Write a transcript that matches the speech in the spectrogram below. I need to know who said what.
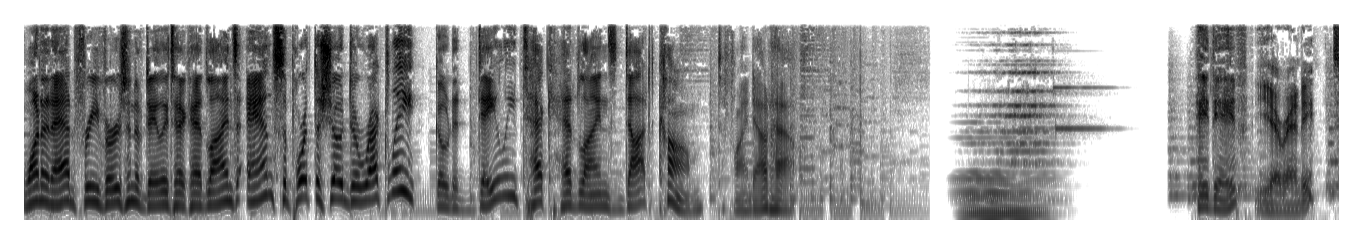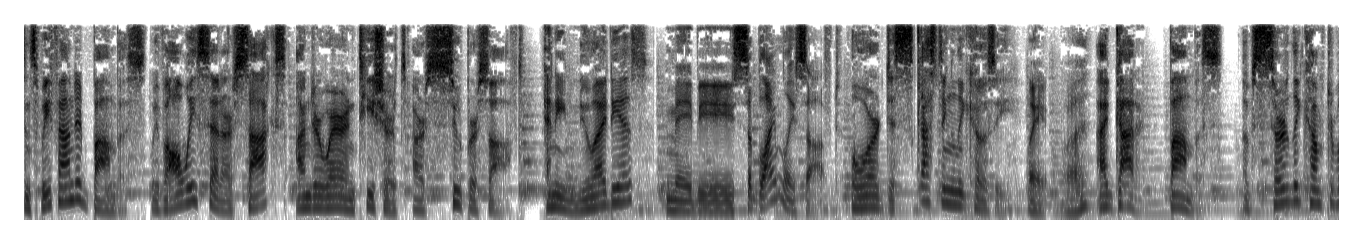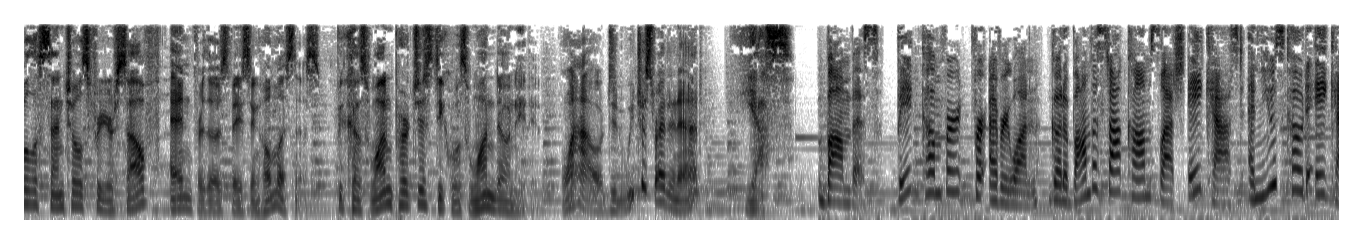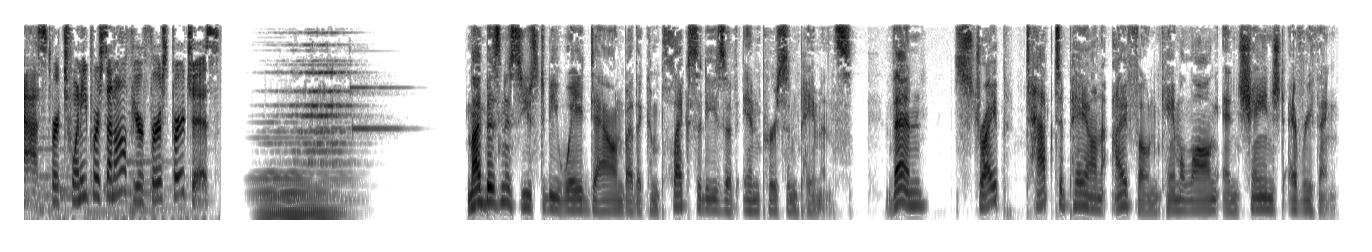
Speaker 1: Want an ad-free version of Daily Tech Headlines and support the show directly? Go to dailytechheadlines.com to find out how.
Speaker 2: Hey Dave.
Speaker 3: Yeah, Randy.
Speaker 2: Since we founded Bombas, we've always said our socks, underwear, and t-shirts are super soft. Any new ideas?
Speaker 3: Maybe sublimely soft.
Speaker 2: Or disgustingly cozy.
Speaker 3: Wait, what?
Speaker 2: I got it. Bombas. Absurdly comfortable essentials for yourself
Speaker 3: And for those facing homelessness.
Speaker 2: because one purchased equals one donated.
Speaker 3: Wow, did we just write an ad?
Speaker 2: Yes.
Speaker 4: Bombas. Big comfort for everyone. Go to bombas.com slash ACAST and use code ACAST for 20% off your first purchase.
Speaker 5: My business used to be weighed down by the complexities of in person payments. Then, Stripe Tap to Pay on iPhone came along and changed everything.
